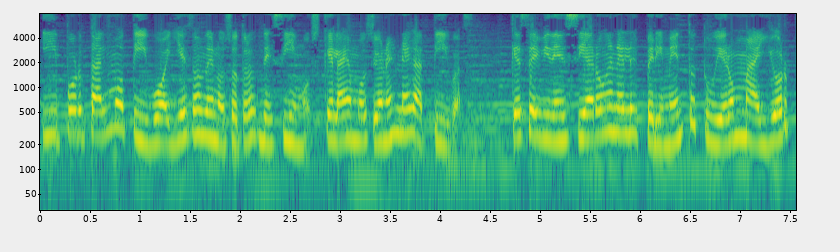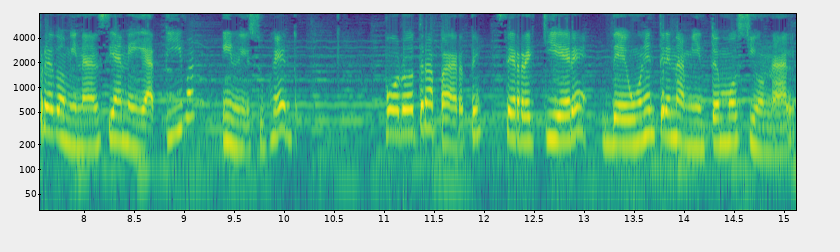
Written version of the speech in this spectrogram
Y por tal motivo ahí es donde nosotros decimos que las emociones negativas que se evidenciaron en el experimento tuvieron mayor predominancia negativa en el sujeto. Por otra parte, se requiere de un entrenamiento emocional,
